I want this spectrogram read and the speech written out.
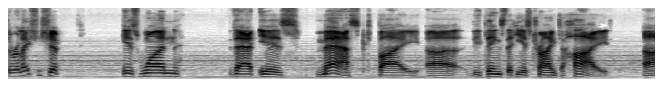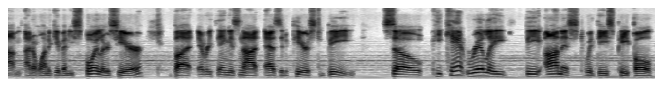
the relationship is one that is masked by uh, the things that he is trying to hide. Um, I don't want to give any spoilers here, but everything is not as it appears to be. So he can't really be honest with these people.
